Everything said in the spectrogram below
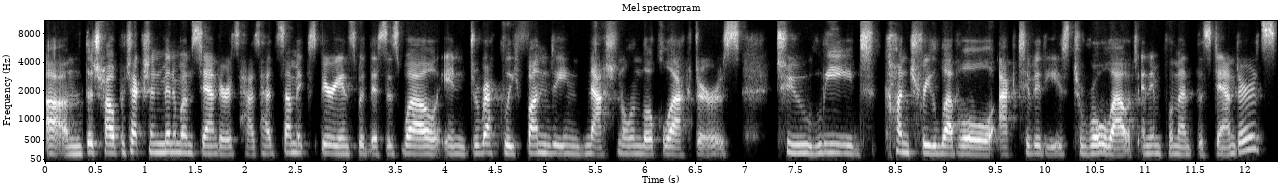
Um, the child protection minimum standards has had some experience with this as well in directly funding national and local actors to lead country level activities to roll out and implement the standards.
